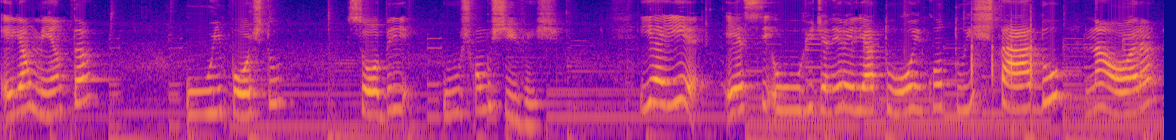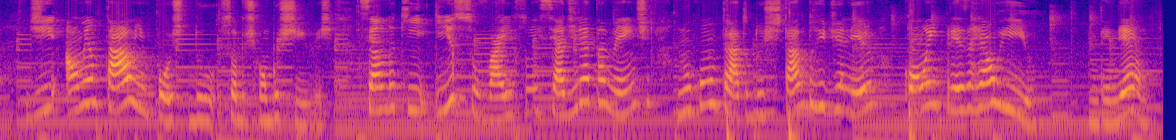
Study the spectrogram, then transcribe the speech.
ele aumenta o imposto sobre os combustíveis. E aí, esse o Rio de Janeiro ele atuou enquanto Estado na hora de aumentar o imposto do, sobre os combustíveis, sendo que isso vai influenciar diretamente no contrato do Estado do Rio de Janeiro com a empresa Real Rio. Entenderam?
